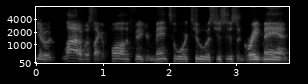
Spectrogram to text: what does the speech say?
you know, a lot of us like a father figure, mentor to us, just, just a great man.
